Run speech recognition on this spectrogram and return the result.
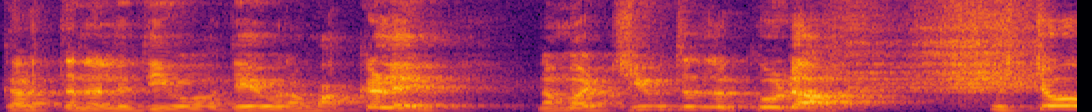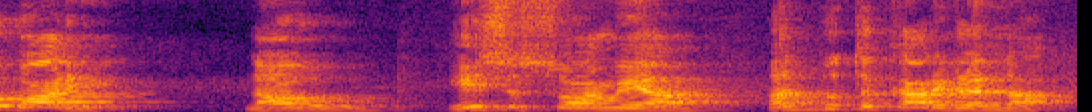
ಕರ್ತನಲ್ಲಿ ದೇವ, ದೇವರ ಮಕ್ಕಳೇ ನಮ್ಮ ಜೀವಿತದಲ್ಲೂ ಕೂಡ ಎಷ್ಟೋ ಬಾರಿ ನಾವು ಯೇಸು ಸ್ವಾಮಿಯ ಅದ್ಭುತ ಕಾರ್ಯಗಳನ್ನು,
